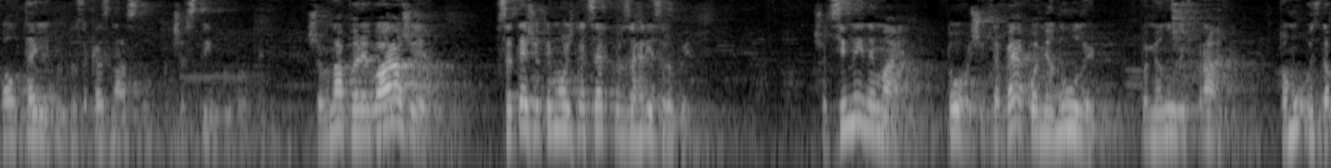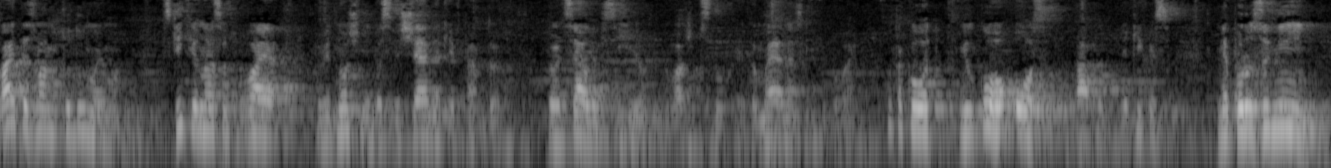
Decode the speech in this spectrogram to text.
в алтарі, тобто заказна служба, частинку в алтарі, що вона переважує все те, що ти можеш для церкви взагалі зробити що ціни немає того, що тебе пом'янули, пом'янули в храмі. Тому ось давайте з вами подумаємо, скільки в нас от буває по відношенню до священників, там, до, до отця Олексія, він уважно слухає, до мене, скільки. Ну такого от мілкого осуду, так, от, якихось непорозумінь,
